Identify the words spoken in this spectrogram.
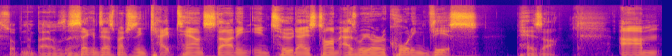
swapping the bails there. Second test match is in Cape Town starting in two days' time as we are recording this, Pezza. Um,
